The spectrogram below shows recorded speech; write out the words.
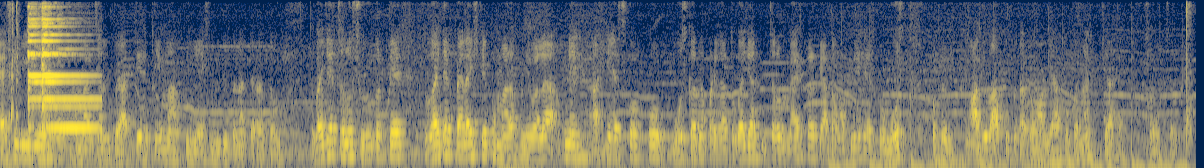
ऐसी वीडियो हमारे चैनल पर आती रहती है, मैं आपके लिए ऐसी वीडियो बनाते रहता हूँ। तो भाई यार चलो शुरू करते हैं। तो भाई यार पहला स्टेप हमारा होने वाला है अपने हेयर्स को आपको वॉश करना पड़ेगा। तो भाई यार चलो मैं करके आता हूँ अपने हेयर्स को वॉश और फिर आगे आपको बताता हूँ आगे आपको करना क्या है। चलो, चलते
